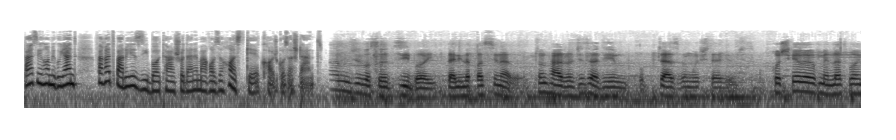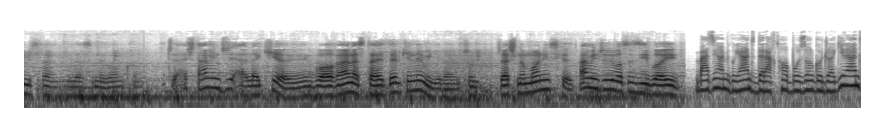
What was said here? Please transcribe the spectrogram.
بعضی ها می‌گویند فقط برای زیباتر شدن مغازه هاست که کاج گذاشتند. همینجور واسه زیبایی دلیل خاصی نداره. چون هر راجی زدیم خب جذب مشتری خوشگل ملت وای میستن نگاه میکن جشن همینجوری علکیه یعنی واقعا از ته دل که نمی‌گیرن چون جشن ما نیست که. همینجوری واسه زیبایی. بعضی هم می‌گویند درختها بزرگ و جاگیرند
